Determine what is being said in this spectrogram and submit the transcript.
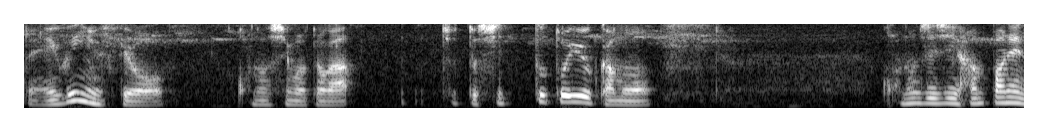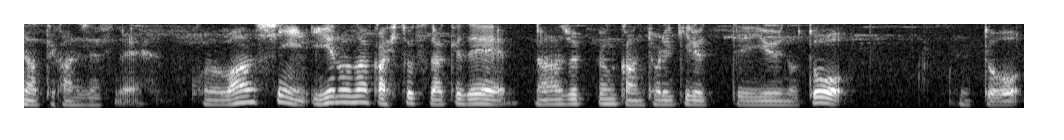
とえぐいんですよ。この仕事が。ちょっと嫉妬というかもう、このじじい半端ねえなって感じですね。このワンシーン、家の中一つだけで70分間撮り切るっていうのと、うんと、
